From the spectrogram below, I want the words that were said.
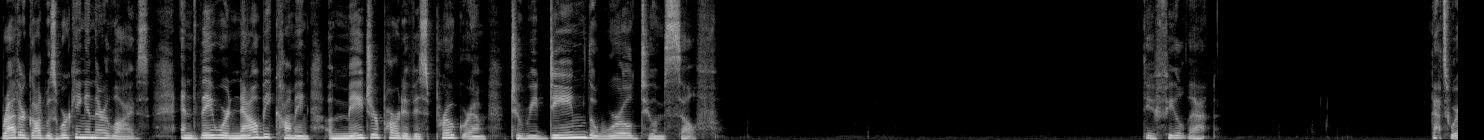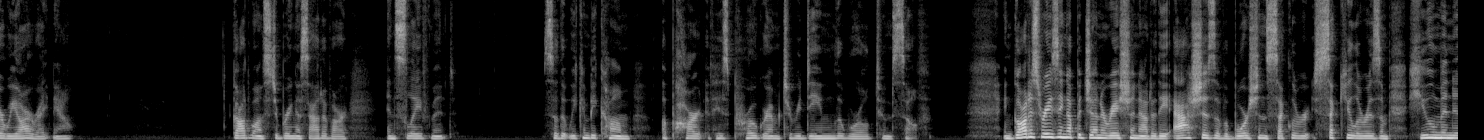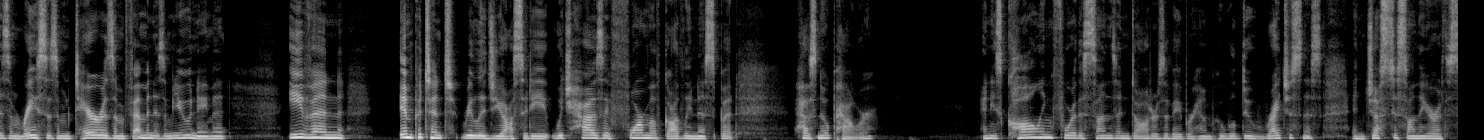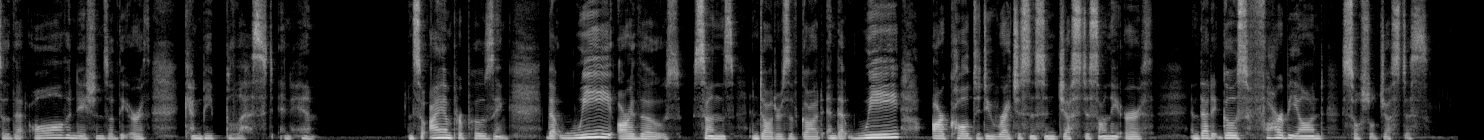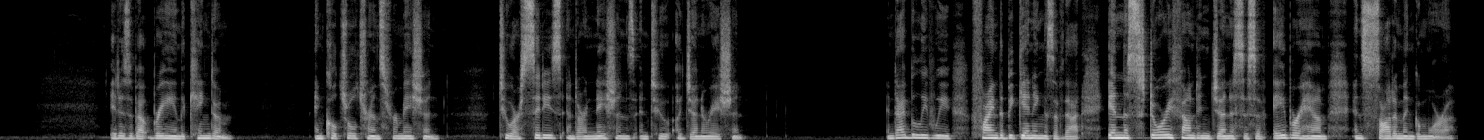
Rather, God was working in their lives, and they were now becoming a major part of His program to redeem the world to Himself. Do you feel that? That's where we are right now. God wants to bring us out of our enslavement so that we can become a part of his program to redeem the world to himself. And God is raising up a generation out of the ashes of abortion, secular, secularism, humanism, racism, terrorism, feminism, you name it, even impotent religiosity, which has a form of godliness but has no power. And he's calling for the sons and daughters of Abraham who will do righteousness and justice on the earth so that all the nations of the earth can be blessed in him. And so I am proposing that we are those sons and daughters of God and that we are called to do righteousness and justice on the earth and that it goes far beyond social justice. It is about bringing the kingdom and cultural transformation to our cities and our nations and to a generation. And I believe we find the beginnings of that in the story found in Genesis of Abraham and Sodom and Gomorrah.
